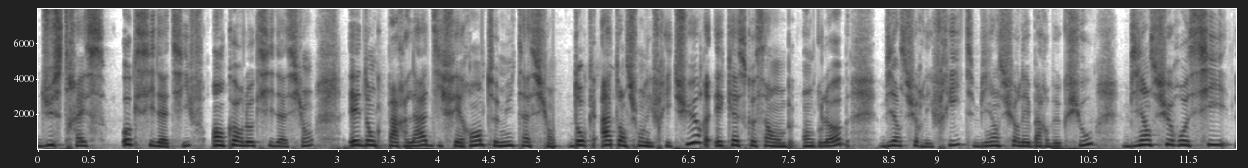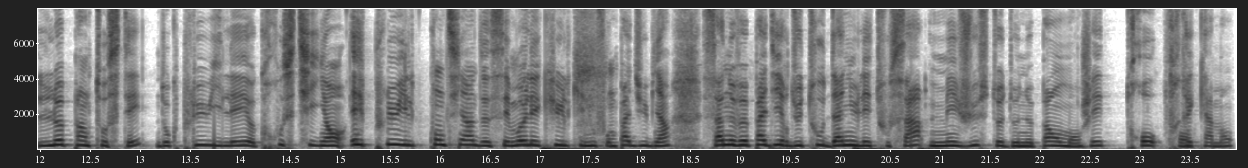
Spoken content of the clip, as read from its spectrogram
du stress oxydatif, encore l'oxydation, et donc par là différentes mutations. Donc attention les fritures, et qu'est-ce que ça en- englobe? Bien sûr les frites, bien sûr les barbecues, bien sûr aussi le pain toasté. Donc plus il est euh, croustillant et plus il contient de ces molécules qui nous font pas du bien. Ça ne veut pas dire du tout d'annuler tout ça, mais juste de ne pas en manger trop fréquemment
